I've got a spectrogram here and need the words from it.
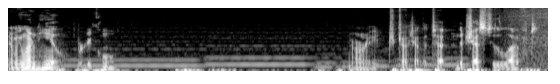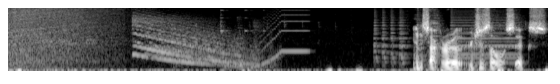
And we learn heal. Pretty cool. Already checked out the, the chest to the left. And Sakura reaches level 6.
